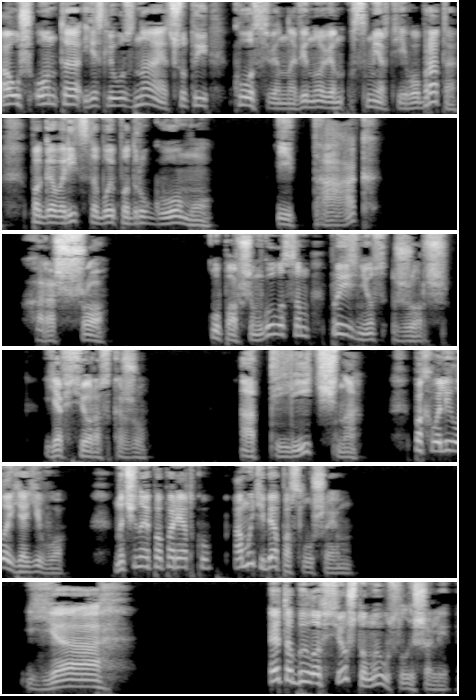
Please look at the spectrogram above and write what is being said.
А уж он-то, если узнает, что ты косвенно виновен в смерти его брата, поговорит с тобой по-другому. Итак? Хорошо. Упавшим голосом произнес Жорж. Я все расскажу. Отлично! Похвалила я его. Начинай по порядку, а мы тебя послушаем. Я... Это было все, что мы услышали.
